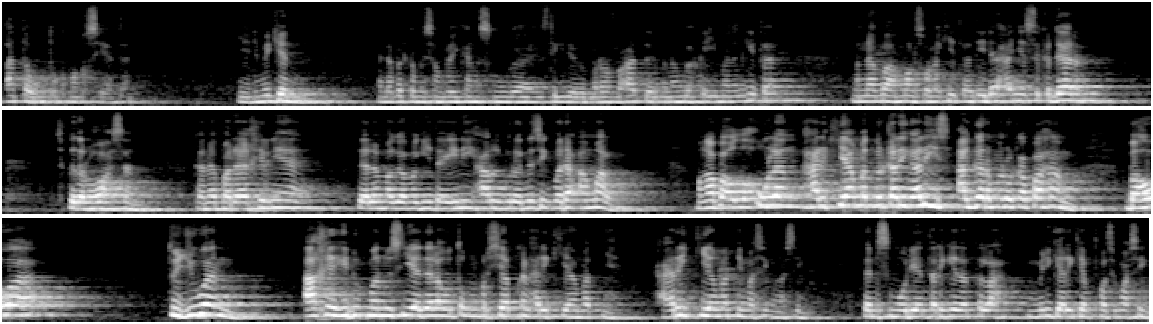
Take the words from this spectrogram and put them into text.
atau untuk kemaksiatan? Ya demikian yang dapat kami sampaikan semoga sedikit bermanfaat dan menambah keimanan kita, menambah amal soleh kita tidak hanya sekedar sekedar wawasan. Karena pada akhirnya dalam agama kita ini harus berorientasi kepada amal. Mengapa Allah ulang hari kiamat berkali-kali agar mereka paham bahwa tujuan akhir hidup manusia adalah untuk mempersiapkan hari kiamatnya, hari kiamatnya masing-masing. Dan semua di antara kita telah memiliki hari kiamat masing-masing.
